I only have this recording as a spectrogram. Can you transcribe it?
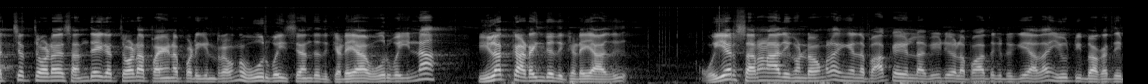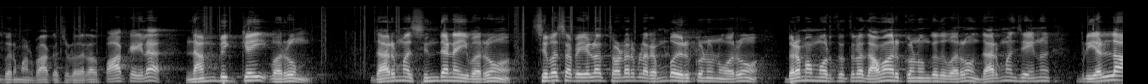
அச்சத்தோட சந்தேகத்தோட பயணப்படுகின்றவங்க ஊர் போய் சேர்ந்தது கிடையாது. ஊர் போயின்னா இலக்கு அடைந்தது கிடையாது. உயர் சரணாதி கொண்டவங்களும் இங்கே இந்த பார்க்கையில் வீடியோவில் பார்த்துக்கிட்டு இருக்கே அதான் யூடியூப் அகத்திய பெருமான் பார்க்க சொல்லுது அதை பார்க்கையில் நம்பிக்கை வரும். தர்ம சிந்தனை வரும். சிவசபையில் தொடர்பில் ரொம்ப இருக்கணும்னு வரும். பிரம்மமுகூர்த்தத்தில் தவம் இருக்கணுங்கிறது வரும். தர்மம் செய்யணும். இப்படி எல்லா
